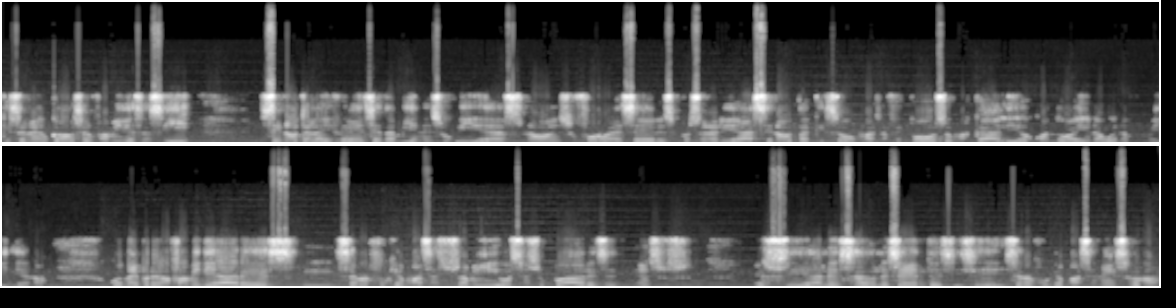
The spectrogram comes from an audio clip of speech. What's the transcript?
que son educados en familias así, se nota la diferencia también en sus vidas, ¿no? en su forma de ser, en su personalidad, se nota que son más afectuosos, más cálidos cuando hay una buena familia, ¿no? Cuando hay problemas familiares, se refugian más en sus amigos, en sus padres, en sus, ideales adolescentes y se, se refugian más en eso, ¿no?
